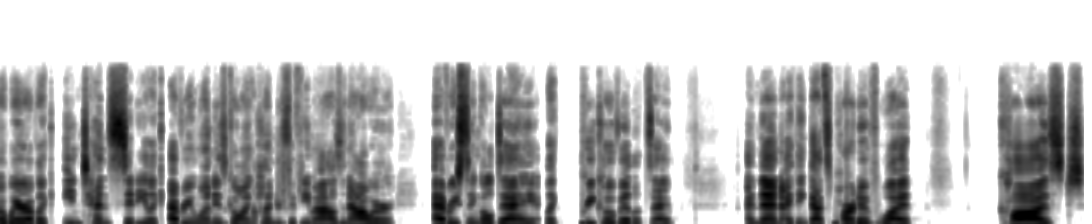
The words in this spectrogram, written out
aware of like intense city. Like everyone is going 150 miles an hour every single day, like pre COVID, let's say. And then I think that's part of what caused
